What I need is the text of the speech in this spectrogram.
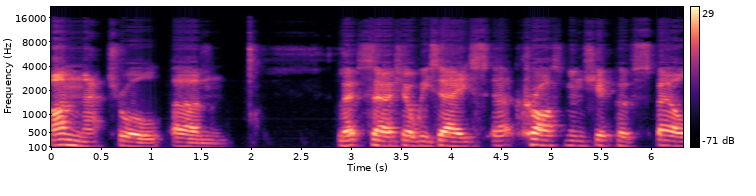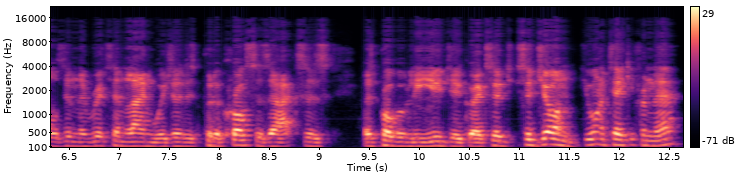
unnatural, um, let's uh, shall we say, uh, craftsmanship of spells in the written language that is put across as acts as, as probably you do, Greg. So, so John, do you want to take it from there?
